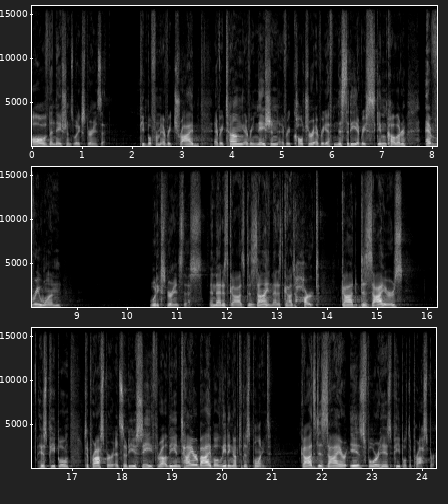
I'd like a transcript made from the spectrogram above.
all of the nations would experience it. People from every tribe, every tongue, every nation, every culture, every ethnicity, every skin color, everyone would experience this. And that is God's design, that is God's heart. God desires his people to prosper. And so, do you see throughout the entire Bible leading up to this point, God's desire is for his people to prosper.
